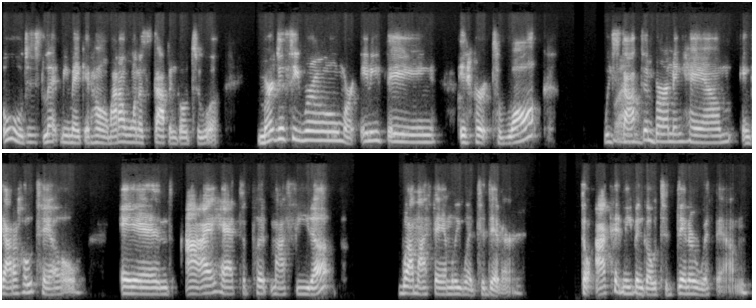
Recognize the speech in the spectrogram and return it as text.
oh, just let me make it home. I don't want to stop and go to a emergency room or anything. It hurt to walk. We wow. stopped in Birmingham and got a hotel. And I had to put my feet up while my family went to dinner. So I couldn't even go to dinner with them.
